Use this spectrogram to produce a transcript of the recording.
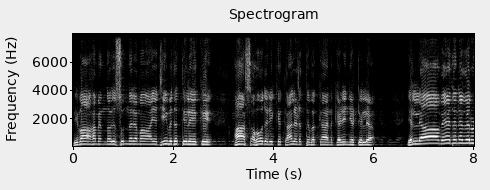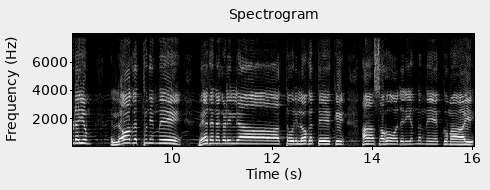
വിവാഹം എന്നൊരു സുന്ദരമായ ജീവിതത്തിലേക്ക് ആ സഹോദരിക്ക് കാലെടുത്ത് വെക്കാൻ കഴിഞ്ഞിട്ടില്ല. എല്ലാ വേദനകളുടെയും ലോകത്ത് നിന്ന് വേദനകളില്ലാത്ത ഒരു ലോകത്തേക്ക് ആ സഹോദരി എന്നേക്കുമായി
